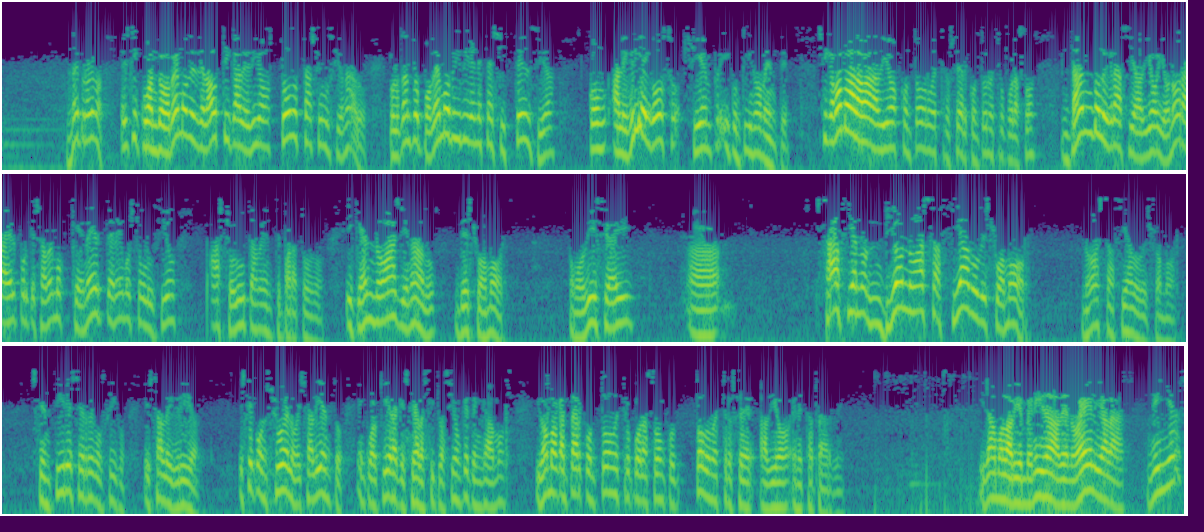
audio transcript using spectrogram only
No hay problema. Es decir, cuando lo vemos desde la óptica de Dios, todo está solucionado. Por lo tanto, podemos vivir en esta existencia con alegría y gozo siempre y continuamente. Así que vamos a alabar a Dios con todo nuestro ser, con todo nuestro corazón, dándole gracias a Dios y honor a Él, porque sabemos que en Él tenemos solución absolutamente para todo. Y que Él nos ha llenado de su amor. Como dice ahí, uh, Dios nos ha saciado de su amor no ha saciado de su amor. Sentir ese regocijo, esa alegría, ese consuelo, ese aliento en cualquiera que sea la situación que tengamos. Y vamos a cantar con todo nuestro corazón, con todo nuestro ser a Dios en esta tarde. Y damos la bienvenida a de Noel y a las niñas.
